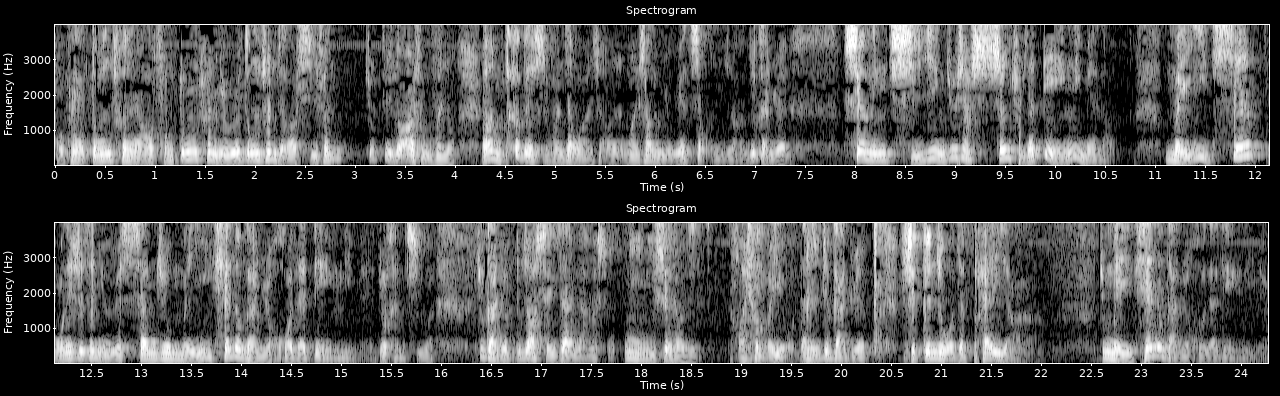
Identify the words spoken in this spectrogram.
我朋友东村，然后从东村纽约东村走到西村就最多二十五分钟。然后你特别喜欢在晚上晚上纽约走，你知道，就感觉。身临其境，就像身处在电影里面的。每一天，我那时候在纽约三周，每一天都感觉活在电影里面，就很奇怪，就感觉不知道谁在哪个秘密摄像机，好像没有，但是就感觉是跟着我在拍一样的，就每天都感觉活在电影里面。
